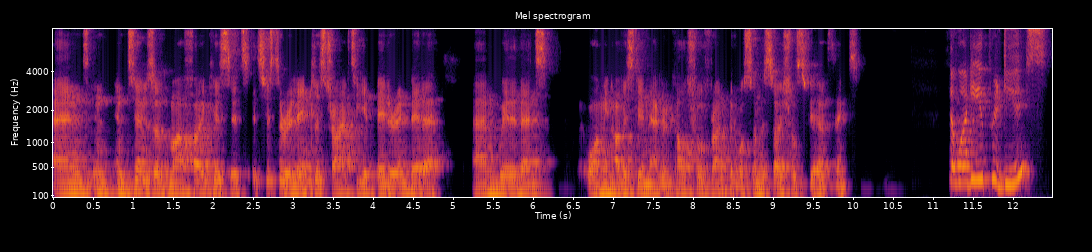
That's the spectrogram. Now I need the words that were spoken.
And in, in terms of my focus, it's it's just a relentless drive to get better and better um, whether that's, well, I mean, obviously in the agricultural front, but also in the social sphere of things. So, what do you produce?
